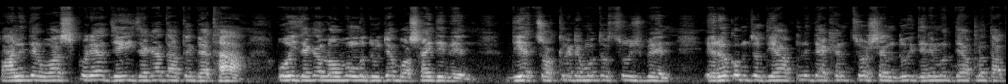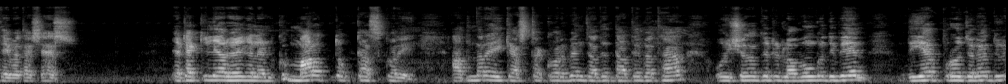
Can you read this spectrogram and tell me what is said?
পানিতে ওয়াশ করে যেই জায়গা দাঁতে ব্যথা, ওই জায়গা লবঙ্গ দুইটা বসাই দিবেন। দিয়ে চকলেটের মতো চুষবেন। এরকম যদি আপনি দেখেন, চষেন, দুই দিনের মধ্যে আপনার দাঁতে ব্যথা শেষ। এটা ক্লিয়ার হয়ে গেলেন, খুব মারাত্মক কাজ করে। আপনারা এই কাজটা করবেন, যাদের দাঁতে ব্যথা ওই সাথে দুটো লবঙ্গ দিবেন, দিয়ে প্রয়োজনে দুই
